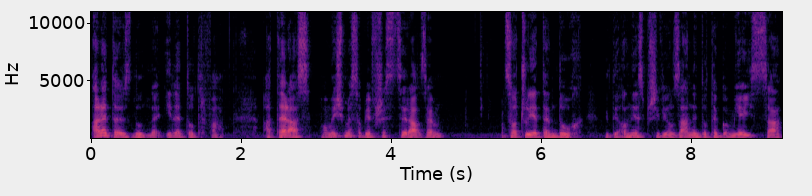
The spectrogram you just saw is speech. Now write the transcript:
ale to jest nudne, ile to trwa. A teraz pomyślmy sobie wszyscy razem, co czuje ten duch, gdy on jest przywiązany do tego miejsca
